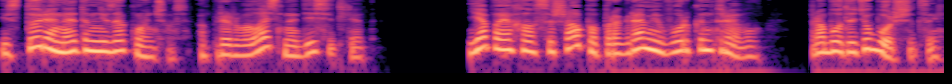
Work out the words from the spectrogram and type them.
История на этом не закончилась, а прервалась на 10 лет. Я поехала в США по программе Work and Travel, работать уборщицей.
